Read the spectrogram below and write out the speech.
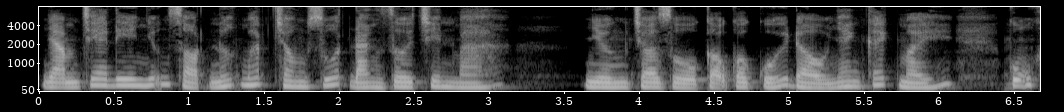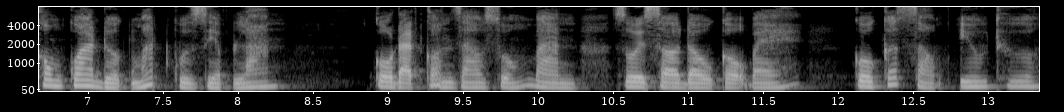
nhằm che đi những giọt nước mắt trong suốt đang rơi trên má. Nhưng cho dù cậu có cúi đầu nhanh cách mấy, cũng không qua được mắt của Diệp Lan. Cô đặt con dao xuống bàn rồi sờ đầu cậu bé. Cô cất giọng yêu thương.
